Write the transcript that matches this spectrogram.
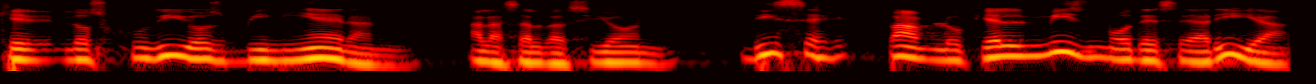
que los judíos vinieran a la salvación. Dice Pablo que él mismo desearía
